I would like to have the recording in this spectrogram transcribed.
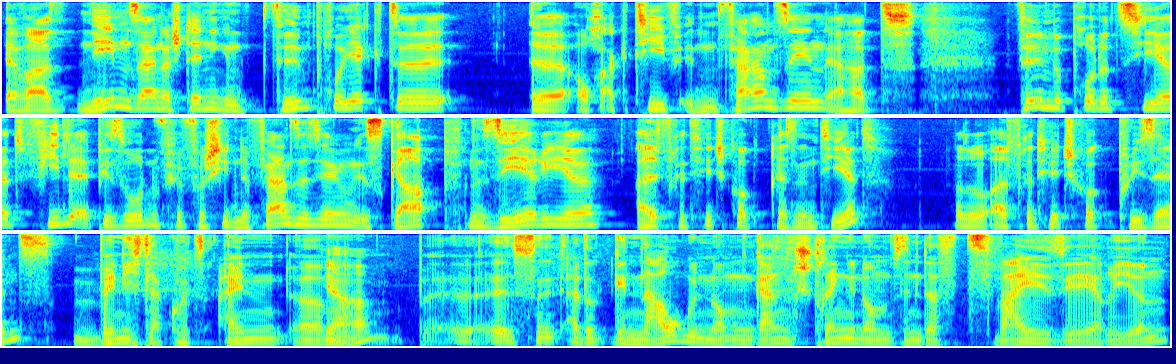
er war neben seiner ständigen Filmprojekte äh, auch aktiv im Fernsehen. Er hat Filme produziert, viele Episoden für verschiedene Fernsehserien. Es gab eine Serie, Alfred Hitchcock präsentiert. Also Alfred Hitchcock Presents. Wenn ich da kurz ein, ähm, Ja. es sind, also genau genommen, ganz streng genommen sind das zwei Serien.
